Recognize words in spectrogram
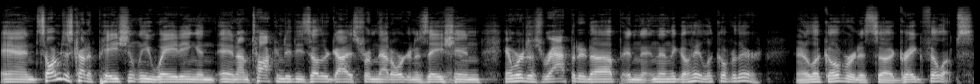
And so I'm just kind of patiently waiting and, and I'm talking to these other guys from that organization and we're just wrapping it up. And, and then they go, hey, look over there. And I look over and it's uh, Greg Phillips.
